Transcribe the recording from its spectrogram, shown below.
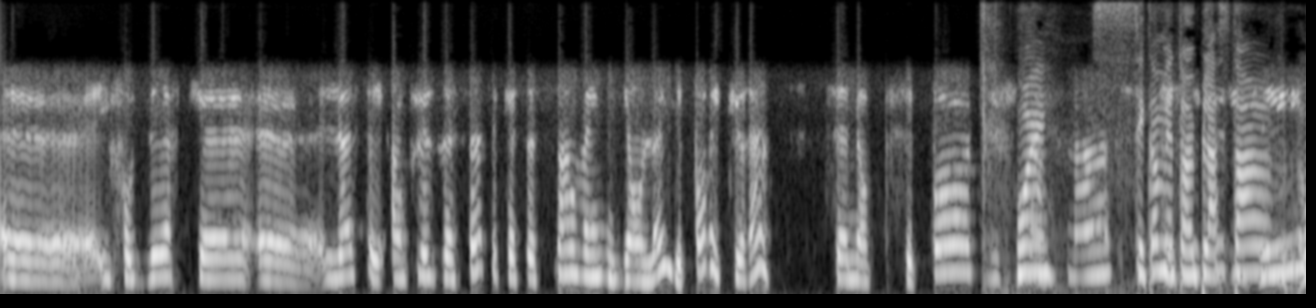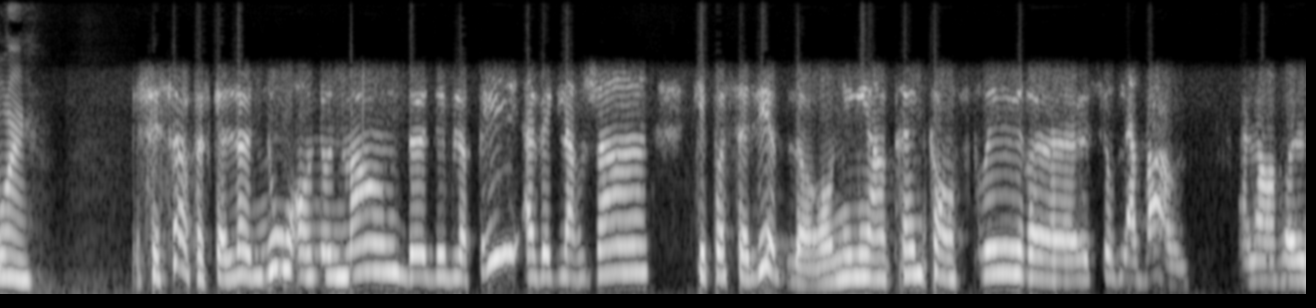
Euh, il faut dire que euh, là, c'est en plus de ça, c'est que ce 120 millions-là, il n'est pas récurrent. C'est c'est pas du financement. C'est comme être un plaster. Ouais. C'est ça, parce que là, nous, on nous demande de développer avec l'argent qui est pas solide. Là, on est en train de construire euh, sur de la base. Alors euh,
